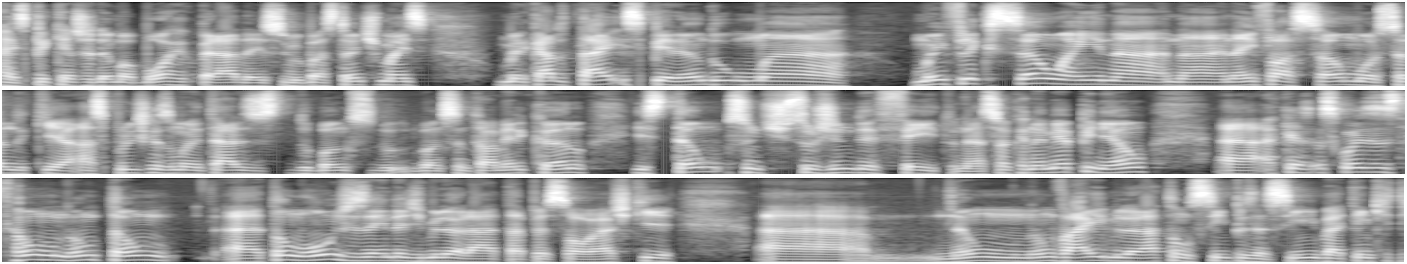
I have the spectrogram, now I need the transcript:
a SP500 já deu uma boa recuperada aí, subiu bastante, mas o mercado está esperando uma, uma inflexão aí na, na, na, inflação, mostrando que as políticas monetárias do Banco, do, do Banco Central Americano estão surgindo de efeito, né? Só que, na minha opinião, uh, as coisas estão não tão, tão longe ainda de melhorar, tá, pessoal? Eu acho que não, não vai melhorar tão simples assim, vai ter que,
